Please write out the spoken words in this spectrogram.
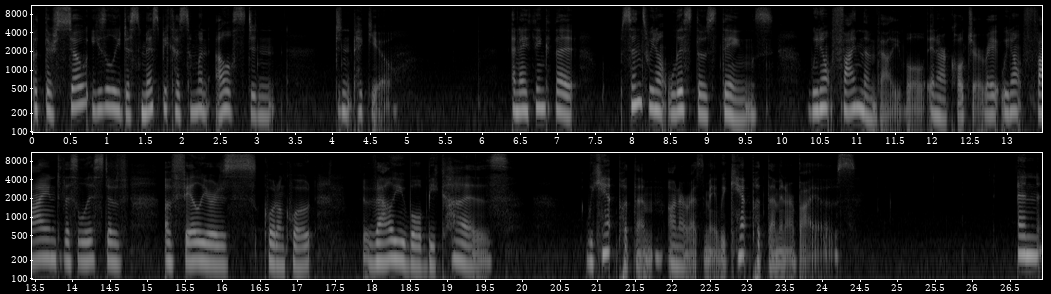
But they're so easily dismissed because someone else didn't didn't pick you. And I think that since we don't list those things, we don't find them valuable in our culture, right? We don't find this list of of failures, quote unquote, valuable because we can't put them on our resume. We can't put them in our bios. And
